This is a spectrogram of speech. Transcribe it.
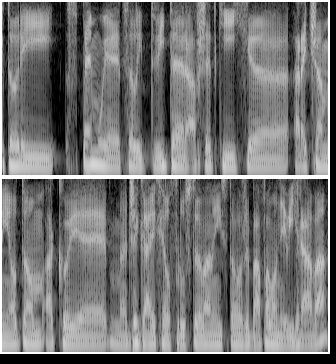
ktorý spamuje celý Twitter a všetkých e, rečami o tom, ako je Jack Eichel frustrovaný z toho, že Buffalo nevyhráva.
